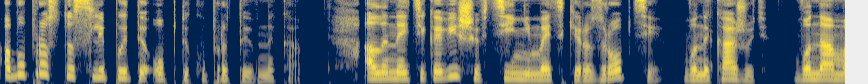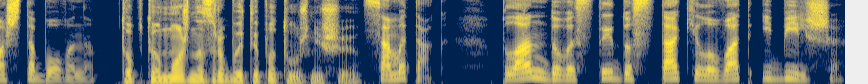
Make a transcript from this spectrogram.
або просто сліпити оптику противника. Але найцікавіше в цій німецькій розробці, вони кажуть, вона масштабована. Тобто можна зробити потужнішою. Саме так. План довести до 100 кВт і більше.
